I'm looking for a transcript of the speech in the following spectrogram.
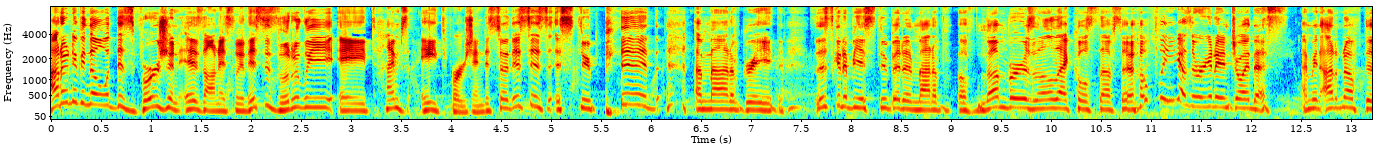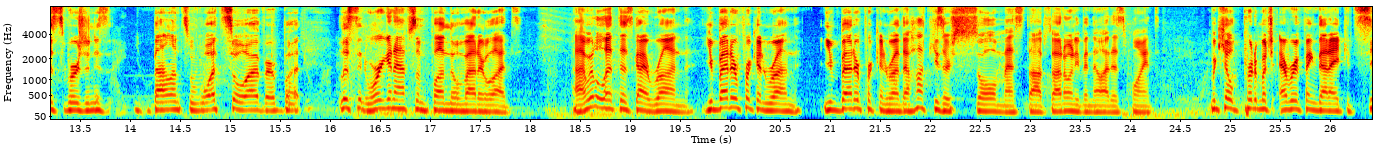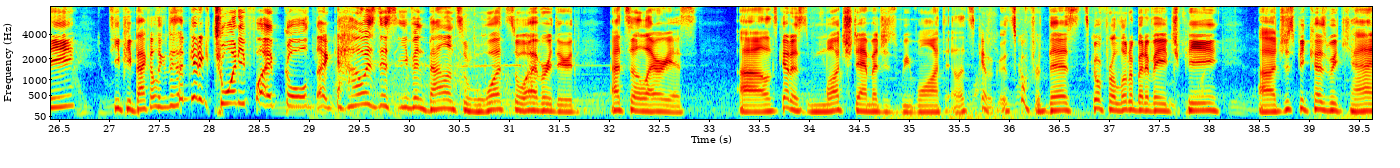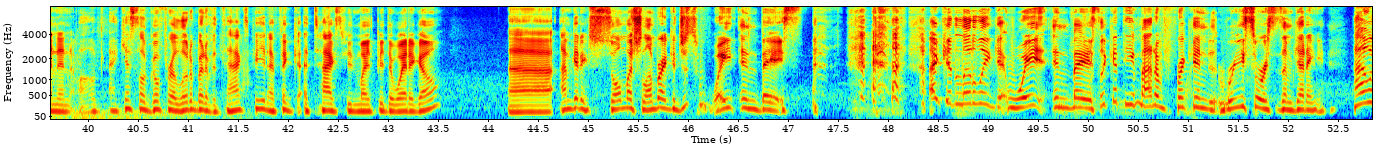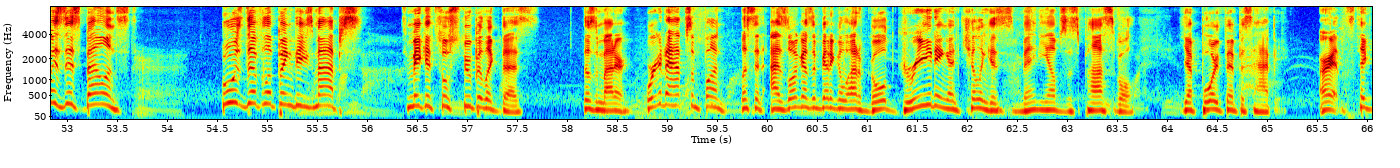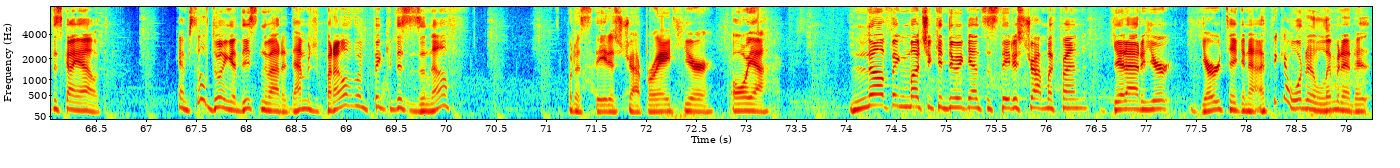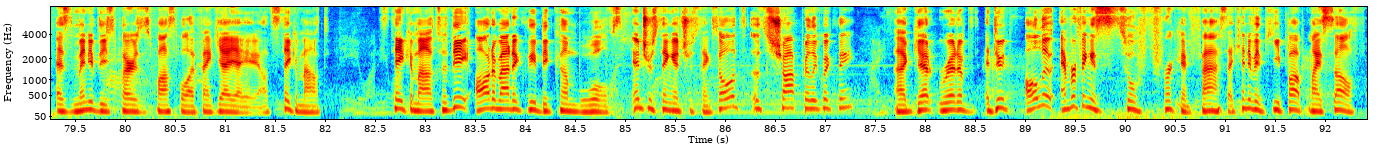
I don't even know what this version is, honestly. This is literally a times 8 version. So this is a stupid amount of greed. So this is going to be a stupid amount of, of numbers and all that cool stuff. So hopefully you guys are going to enjoy this. I mean, I don't know if this version is balanced whatsoever, but listen, we're going to have some fun no matter what. I'm gonna let this guy run. You better freaking run. You better freaking run. The hotkeys are so messed up, so I don't even know at this point. We killed pretty much everything that I could see. TP back. Look at this. I'm getting 25 gold. Like, how is this even balanced whatsoever, dude? That's hilarious. Uh, let's get as much damage as we want. Let's go. Let's go for this. Let's go for a little bit of HP, uh, just because we can. And I'll, I guess I'll go for a little bit of attack speed. I think attack speed might be the way to go. Uh, I'm getting so much lumber. I could just wait in base. I could literally get weight in base. Look at the amount of freaking resources I'm getting. How is this balanced? Who's developing these maps to make it so stupid like this? Doesn't matter. We're gonna have some fun. Listen, as long as I'm getting a lot of gold, greeting and killing as many elves as possible, yeah, boy Vimp is happy. All right, let's take this guy out. Okay, I'm still doing a decent amount of damage, but I don't think this is enough. Let's put a stasis trap right here. Oh yeah, Nothing much you can do against the stasis trap, my friend. Get out of here. You're taking out. I think I want to eliminate as many of these players as possible, I think. Yeah, yeah, yeah. Let's take them out. Let's take them out. So they automatically become wolves. Interesting, interesting. So let's, let's shop really quickly. Uh, get rid of... Dude, all everything is so freaking fast. I can't even keep up myself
